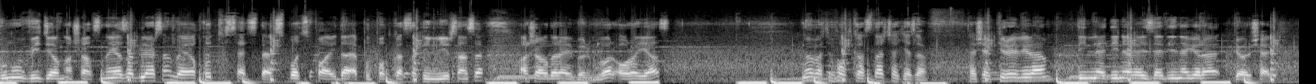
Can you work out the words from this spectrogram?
bunu videonun aşağısına yaza bilərsən və yaxud səsdə Spotify-da, Apple Podcast-da dinləyirsənsə, aşağıda rəy bölümü var, ora yaz. Növbəti podkastlar çəkəcəm. Təşəkkür edirəm dinlədiyinə və izlədiyinə görə. Görüşərik.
